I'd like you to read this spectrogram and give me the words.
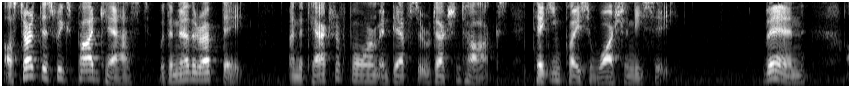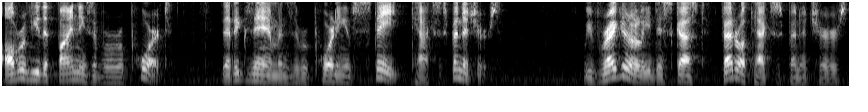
I'll start this week's podcast with another update on the tax reform and deficit reduction talks taking place in Washington, D.C. Then, I'll review the findings of a report that examines the reporting of state tax expenditures. We've regularly discussed federal tax expenditures.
